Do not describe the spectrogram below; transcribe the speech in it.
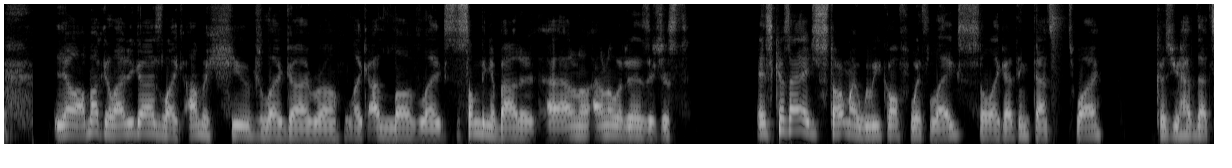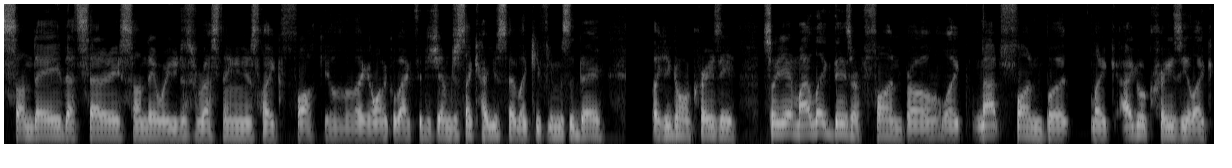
yo, I'm not gonna lie to you guys. Like, I'm a huge leg guy, bro. Like, I love legs. Something about it. I don't know. I don't know what it is. It's just, it's because I just start my week off with legs. So like, I think that's why. Because you have that Sunday, that Saturday, Sunday where you're just resting and you're just like, fuck, yo, like I want to go back to the gym. Just like how you said, like if you miss a day, like you're going crazy. So yeah, my leg days are fun, bro. Like not fun, but like I go crazy. Like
